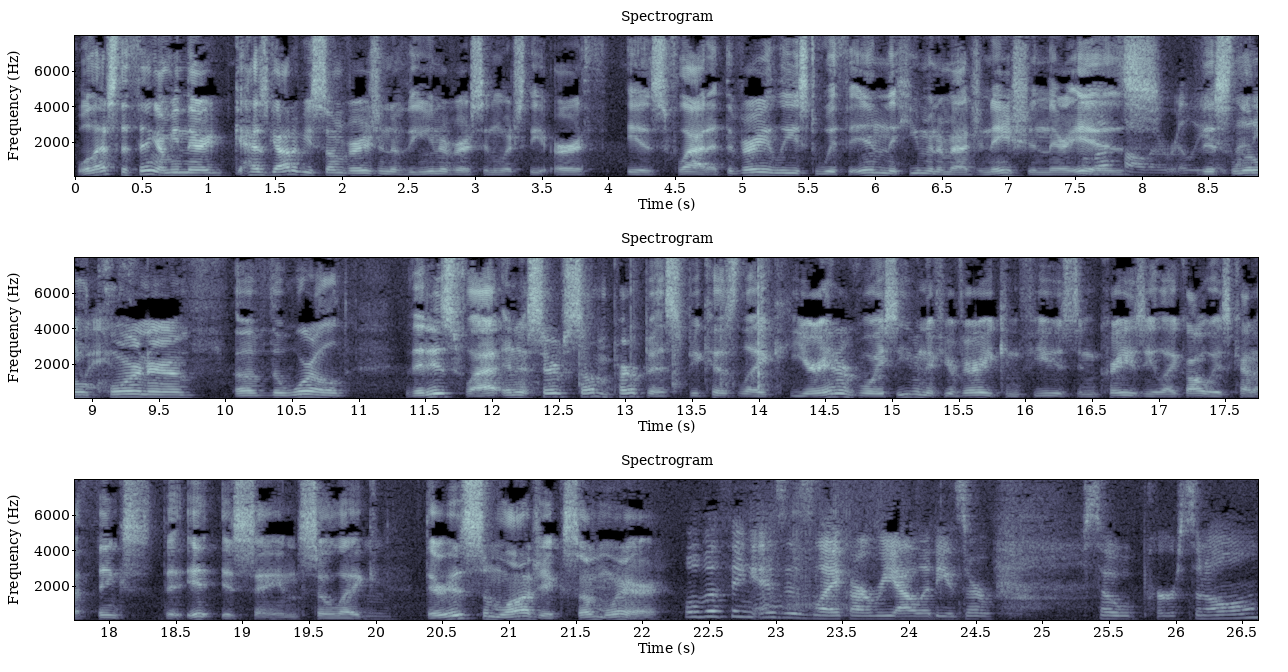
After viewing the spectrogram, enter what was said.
Well, that's the thing. I mean, there has got to be some version of the universe in which the Earth is flat. At the very least, within the human imagination, there Well, is there really this is little anyways. corner of of the world that is flat, and it serves some purpose because, like, your inner voice, even if you're very confused and crazy, like always, kind of thinks that it is sane. So, like, Mm. there is some logic somewhere. Well, the thing is, is like our realities are so personal,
